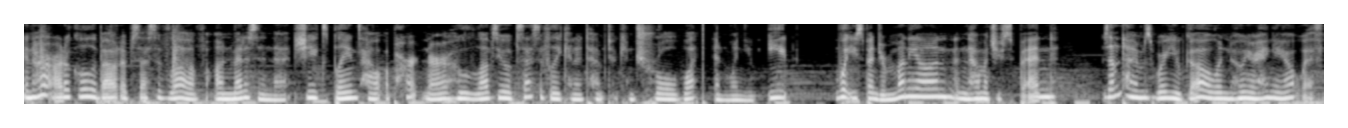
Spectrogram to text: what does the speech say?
In her article about obsessive love on MedicineNet, she explains how a partner who loves you obsessively can attempt to control what and when you eat, what you spend your money on and how much you spend, sometimes where you go and who you're hanging out with.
